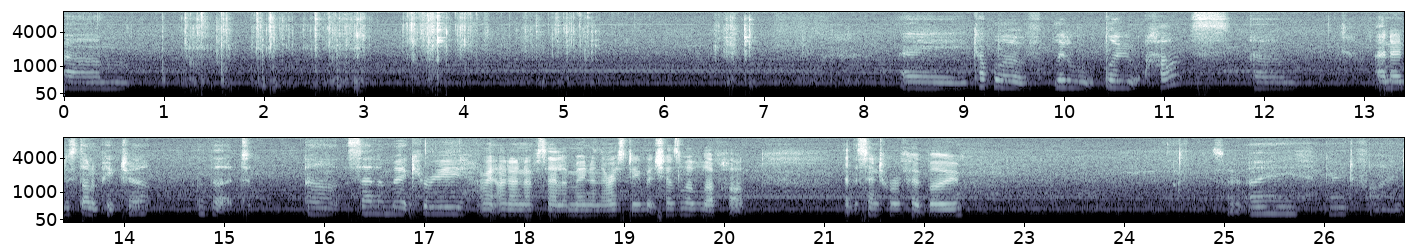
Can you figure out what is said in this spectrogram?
Um, a couple of little blue hearts. Um, I noticed on a picture that uh, Sailor Mercury, I mean I don't know if Sailor Moon and the rest do, but she has a little love heart at the centre of her bow. So I'm going to find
